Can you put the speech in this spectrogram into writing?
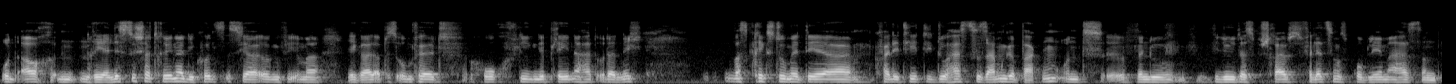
und auch ein, ein, realistischer Trainer. Die Kunst ist ja irgendwie immer, egal ob das Umfeld hochfliegende Pläne hat oder nicht, was kriegst du mit der Qualität, die du hast, zusammengebacken? Und äh, wenn du, wie du das beschreibst, Verletzungsprobleme hast und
